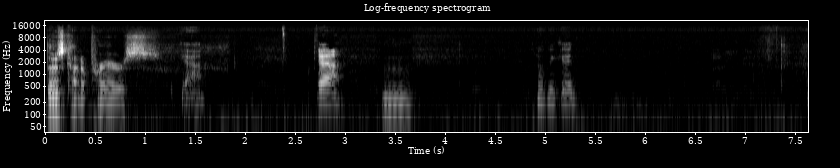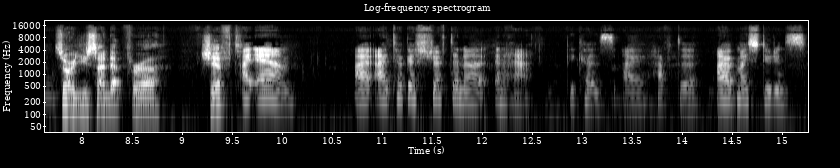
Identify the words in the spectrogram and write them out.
Those kind of prayers. Yeah. Yeah. Mm. It'll be good. So, are you signed up for a shift? I am. I, I took a shift and a and a half because I have to. I have my students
